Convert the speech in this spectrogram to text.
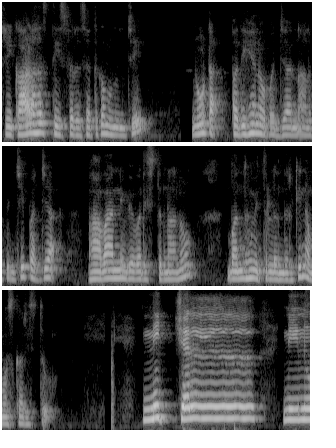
శ్రీకాళహస్తీశ్వర శతకం నుంచి నూట పదిహేనవ పద్యాన్ని ఆలపించి పద్య భావాన్ని వివరిస్తున్నాను. బంధుమిత్రులందరికీ నమస్కరిస్తూ. నిచ్చల్ నిను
